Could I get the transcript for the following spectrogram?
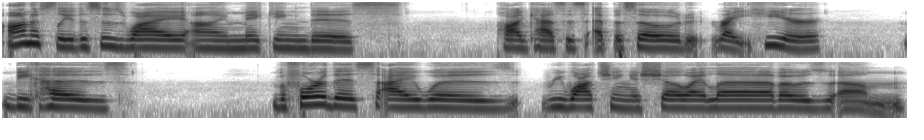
honestly, this is why I'm making this podcast, this episode right here, because before this, I was rewatching a show I love. I was um,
